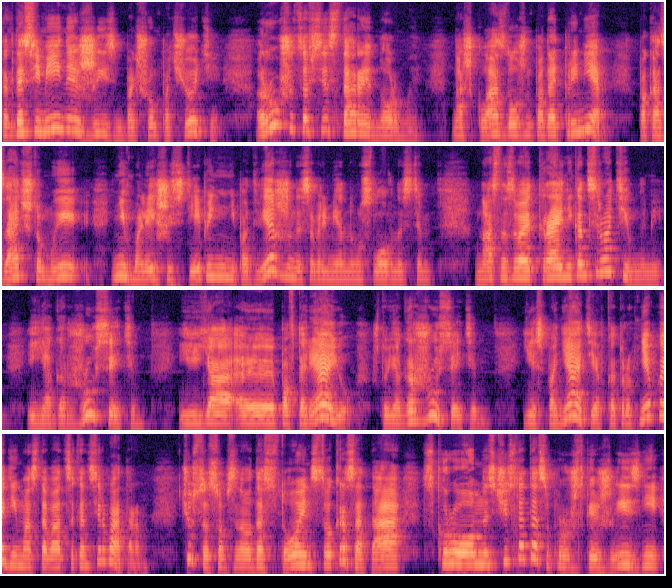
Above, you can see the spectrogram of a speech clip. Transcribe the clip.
Когда семейная жизнь в большом почете, рушатся все старые нормы. Наш класс должен подать пример, показать, что мы ни в малейшей степени не подвержены современным условностям. Нас называют крайне консервативными, и я горжусь этим. И я э, повторяю, что я горжусь этим. Есть понятия, в которых необходимо оставаться консерватором. Чувство собственного достоинства, красота, скромность, чистота супружеской жизни,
